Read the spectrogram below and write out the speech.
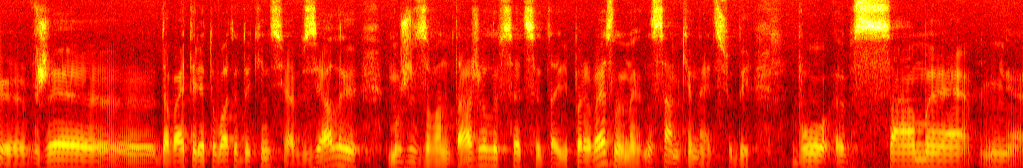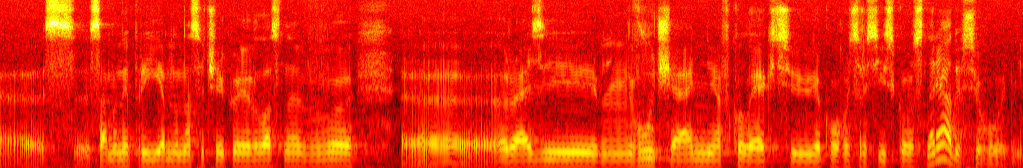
е, вже е, давайте рятувати до кінця. Взяли, може, завантажили все це та і перевезли на, на сам кінець сюди. Бо саме, саме неприємно нас очікує власне в е, разі влучання в колекцію якогось російського снаряду сьогодні.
